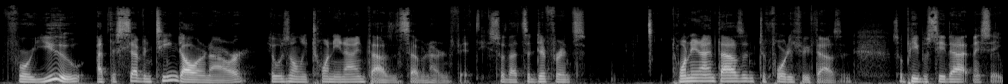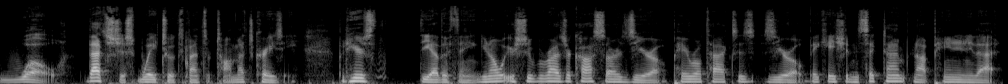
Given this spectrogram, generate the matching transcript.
for you at the $17 an hour, it was only 29,750. So that's a difference 29,000 to 43,000. So people see that and they say, "Whoa, that's just way too expensive, Tom. That's crazy." But here's the other thing. You know what your supervisor costs are? Zero. Payroll taxes, zero. Vacation and sick time, not paying any of that.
